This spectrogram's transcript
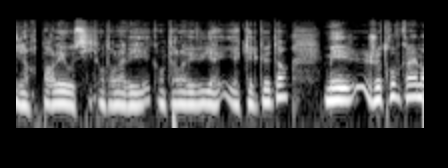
il en reparlait aussi quand on l'avait quand on l'avait vu il y, a, il quelques temps. Mais je trouve quand même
